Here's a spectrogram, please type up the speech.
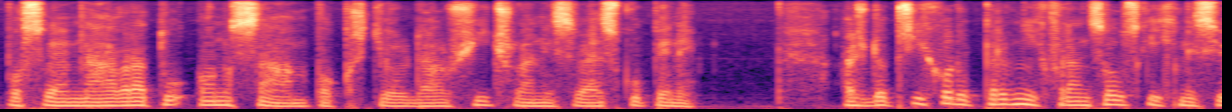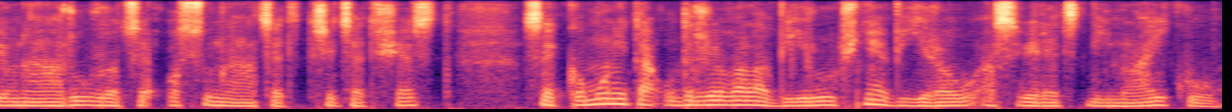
Po svém návratu on sám pokřtil další členy své skupiny – Až do příchodu prvních francouzských misionářů v roce 1836 se komunita udržovala výlučně vírou a svědectvím lajků.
